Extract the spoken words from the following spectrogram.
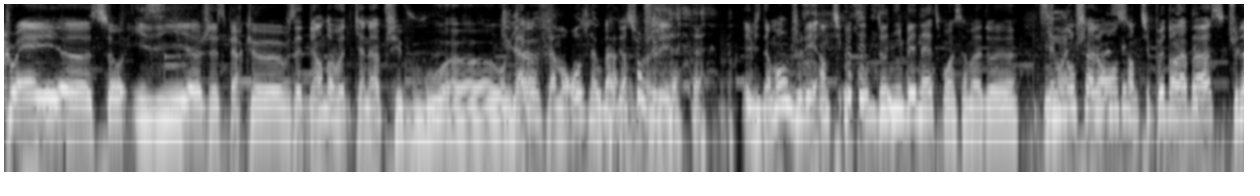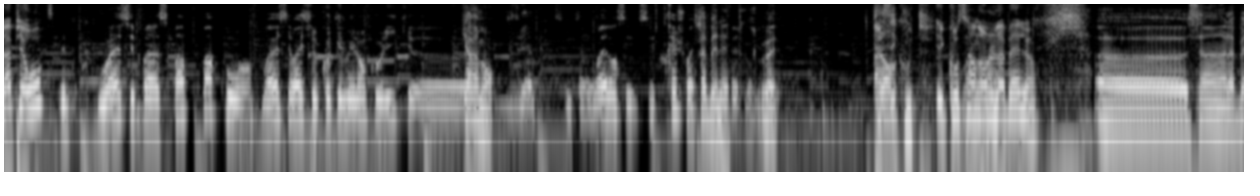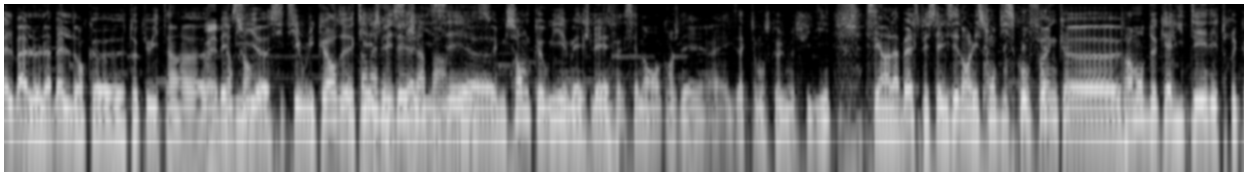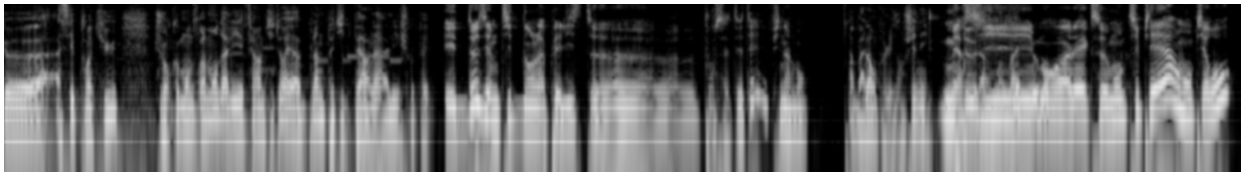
Freak Ray, euh, So Easy. Euh, J'espère que vous êtes bien dans votre canapé chez vous. euh, au Tu l'as taf. le flamant rose là ou Bah, pas bien sûr, je l'ai. Évidemment, je l'ai. Un petit côté de Donny Bennett, moi, ça m'a donné C'est une vrai. nonchalance c'est- un petit peu dans la basse. Tu l'as, Pierrot? C'est- Ouais, c'est pas, c'est pas, pas faux. Hein. Ouais, c'est vrai, ce côté mélancolique. euh, Carrément. disait Alex tout à l'heure. Ouais, non, c'est c'est très chouette. Très Bennett. chouette. Ouais. Alors, Alors, écoute. Et concernant Voilà. le label? Euh, c'est un label, bah, le label donc euh, Tokyo 8, hein, euh, Ouais, Baby City Records, qui est spécialisé. euh, il me semble que oui, mais je l'ai. C'est marrant quand je l'ai. Exactement ce que je me suis dit. C'est un label spécialisé dans les sons disco funk, euh, vraiment de qualité, des trucs euh, assez pointus. Je vous recommande vraiment d'aller faire un petit tour. Il y a plein de petites perles à aller choper. Et deuxième titre dans la playlist euh, pour cet été, finalement. Ah bah là, on peut les enchaîner. Les Merci, deux, là. Exactement. mon Alex. Mon petit Pierre, mon Pierrot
